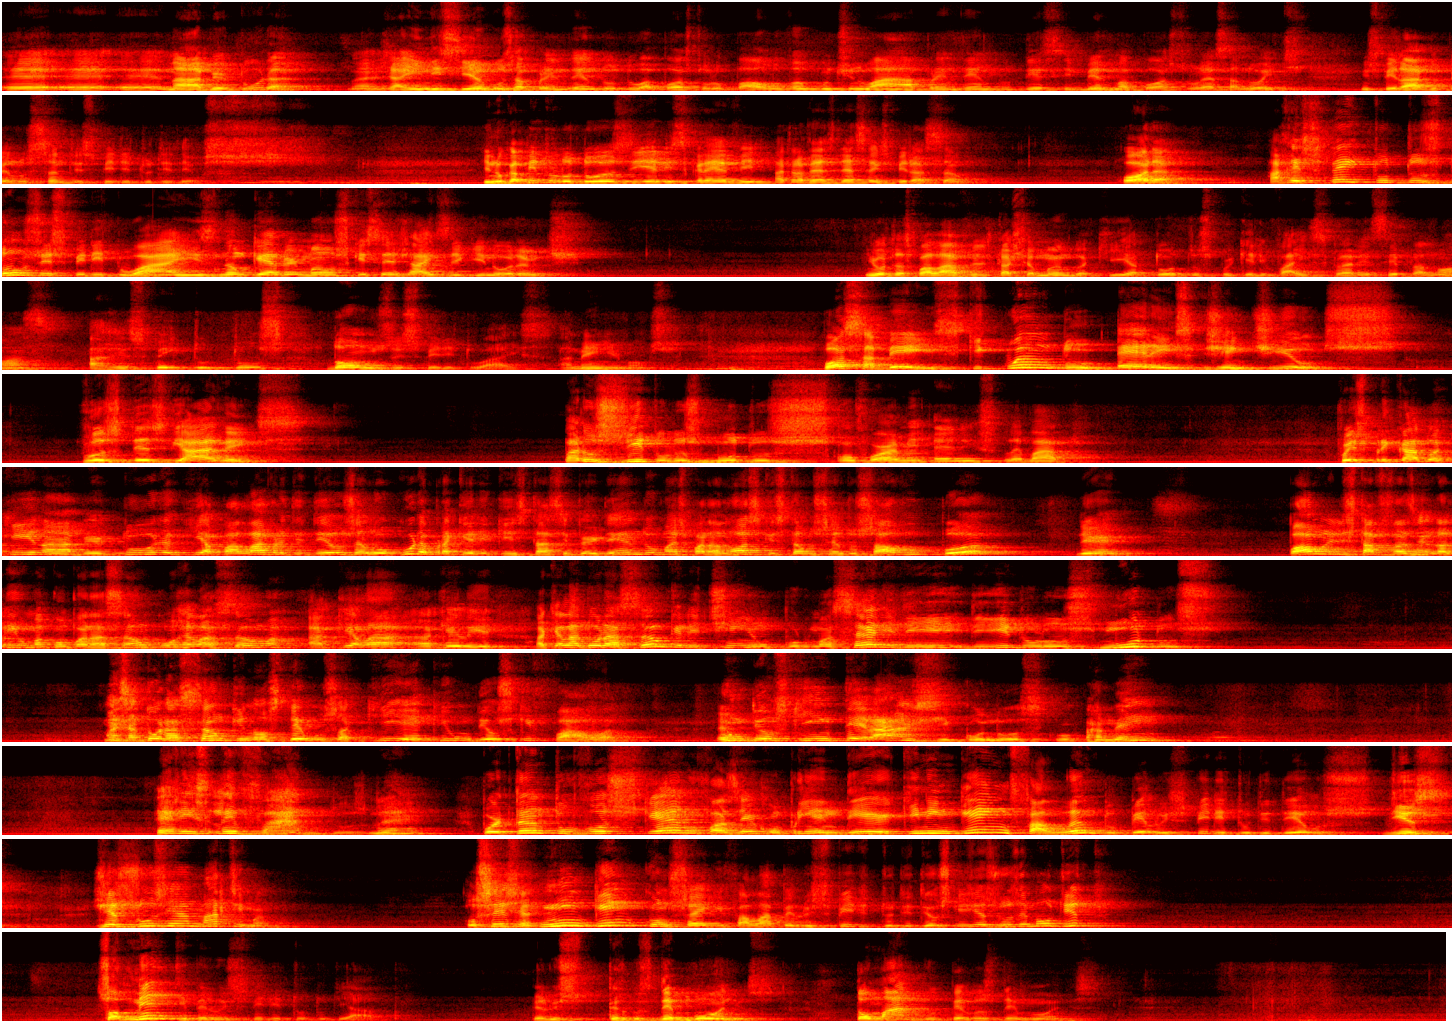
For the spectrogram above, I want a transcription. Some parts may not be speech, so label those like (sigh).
é, é, é, na abertura, né? Já iniciamos aprendendo do apóstolo Paulo, vamos continuar aprendendo desse mesmo apóstolo essa noite, inspirado pelo Santo Espírito de Deus. E no capítulo 12 ele escreve através dessa inspiração: Ora, a respeito dos dons espirituais, não quero, irmãos, que sejais ignorantes. Em outras palavras, ele está chamando aqui a todos porque ele vai esclarecer para nós a respeito dos dons espirituais. Amém, irmãos? Vós sabeis que quando éreis gentios, vos desviáveis para os ídolos mudos, conforme éreis levados. Foi explicado aqui na abertura que a palavra de Deus é loucura para aquele que está se perdendo, mas para nós que estamos sendo salvos, poder. Paulo ele estava fazendo ali uma comparação com relação àquela, àquele, àquela adoração que ele tinha por uma série de, de ídolos mudos. Mas a adoração que nós temos aqui é que um Deus que fala é um Deus que interage conosco, amém? Eres levados, né? Portanto, vos quero fazer compreender que ninguém falando pelo Espírito de Deus diz: Jesus é anátema. Ou seja, ninguém consegue falar pelo Espírito de Deus que Jesus é maldito. Somente pelo espírito do diabo, pelos, pelos demônios, tomado pelos demônios.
